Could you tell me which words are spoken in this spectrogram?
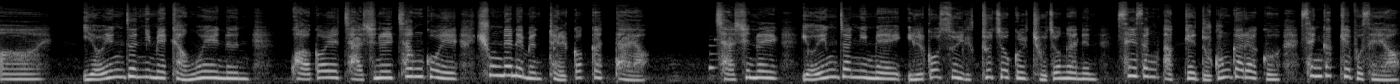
어, 여행자님의 경우에는 과거의 자신을 참고해 흉내내면 될 것 같아요. 자신을 여행자님의 일거수일투족을 조종하는 세상 밖의 누군가라고 생각해 보세요.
